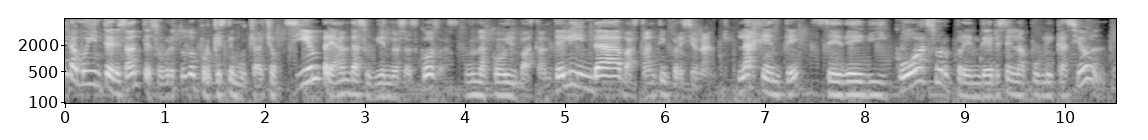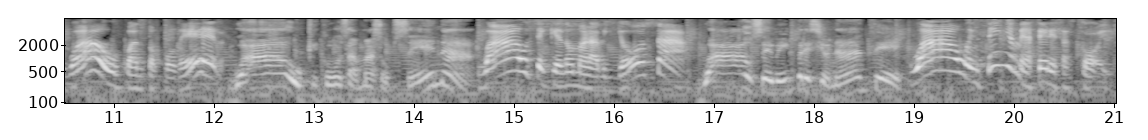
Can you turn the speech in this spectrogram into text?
Era muy interesante, sobre todo porque este muchacho siempre anda subiendo esas cosas. Una coil bastante linda, bastante impresionante. La gente se dedicó a sorprenderse en la publicación. ¡Wow! ¡Cuánto poder! ¡Wow! ¡Qué cosa más obscena! ¡Wow! ¡Te quedó maravillosa! ¡Wow! Se ve impresionante. ¡Wow! Enséñame a hacer esas coils.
